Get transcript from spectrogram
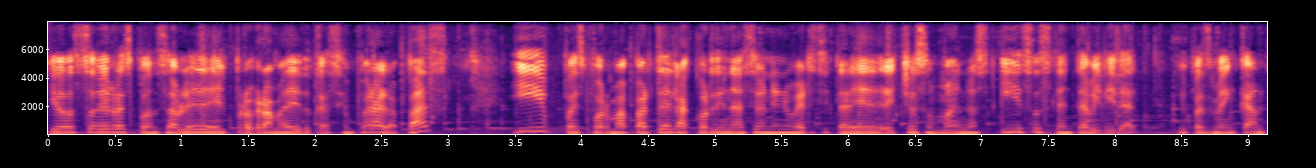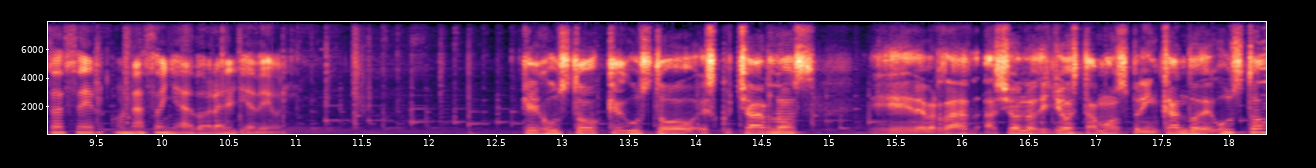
yo soy responsable del programa de Educación para la Paz y pues forma parte de la Coordinación Universitaria de Derechos Humanos y Sustentabilidad y pues me encanta ser una soñadora el día de hoy. Qué gusto, qué gusto escucharlos. Eh, de verdad, a Charlotte y yo estamos brincando de gusto.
